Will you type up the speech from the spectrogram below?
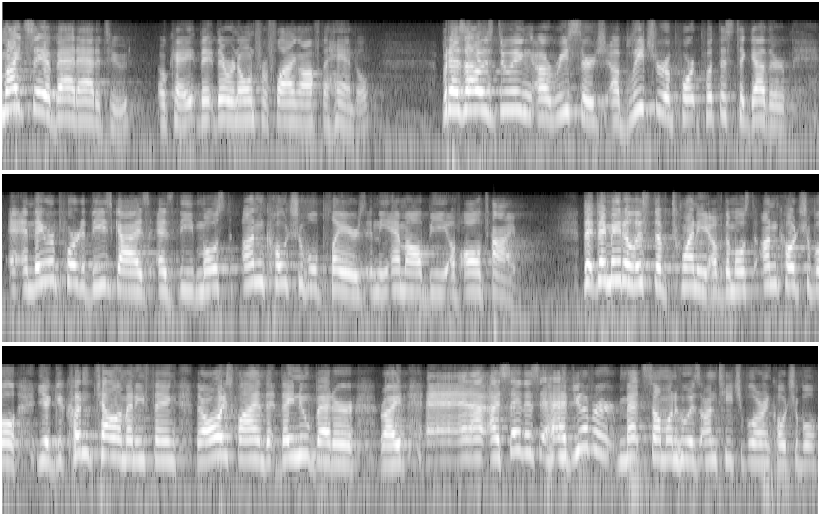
might say a bad attitude, okay? They, they were known for flying off the handle. But as I was doing uh, research, a Bleacher Report put this together, and they reported these guys as the most uncoachable players in the MLB of all time. They, made a list of 20 of the most uncoachable. You, you couldn't tell them anything. They're always fine. That they knew better, right? And I, I say this: Have you ever met someone who is unteachable or uncoachable?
